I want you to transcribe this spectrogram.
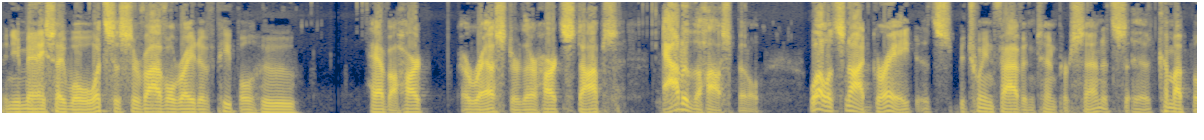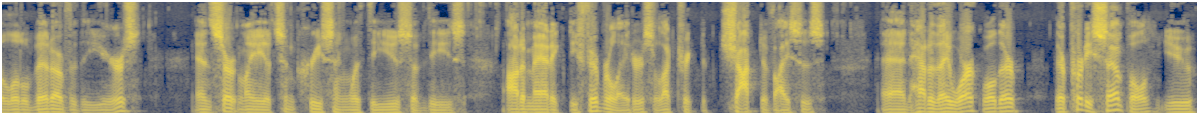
And you may say, well, what's the survival rate of people who have a heart arrest or their heart stops out of the hospital. Well, it's not great. It's between 5 and 10%. It's uh, come up a little bit over the years, and certainly it's increasing with the use of these automatic defibrillators, electric shock devices. And how do they work? Well, they're they're pretty simple. You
